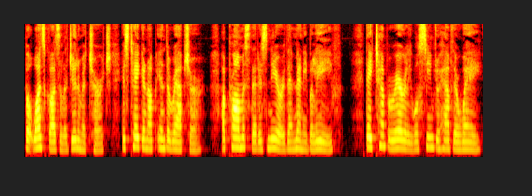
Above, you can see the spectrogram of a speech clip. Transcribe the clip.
But once God's legitimate church is taken up in the rapture, a promise that is nearer than many believe, they temporarily will seem to have their way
